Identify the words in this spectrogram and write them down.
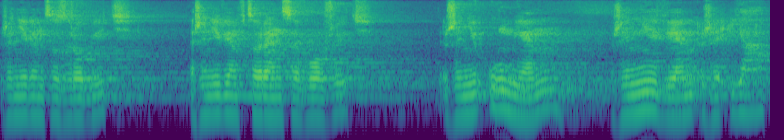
że nie wiem, co zrobić, że nie wiem, w co ręce włożyć, że nie umiem, że nie wiem, że jak.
